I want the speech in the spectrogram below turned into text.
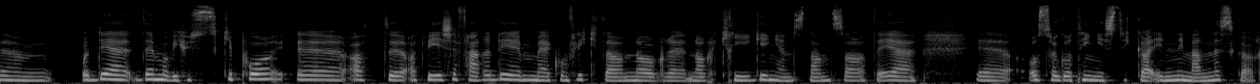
Um, og det, det, må vi huske på, eh, at, at, vi ikke er ferdig med konflikter når, når krigingen stanser. At det er eh, også går ting i stykker inni mennesker,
